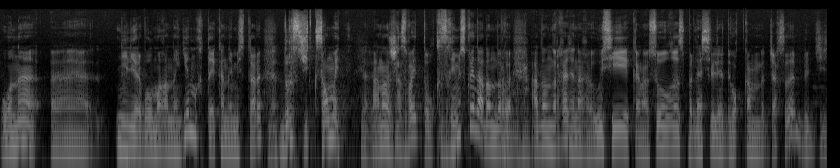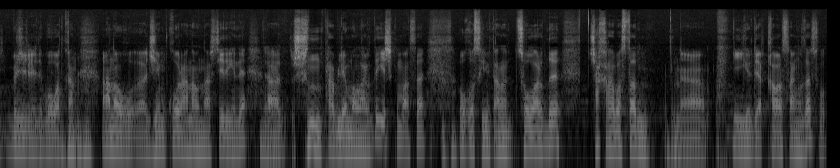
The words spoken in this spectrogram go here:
оны ә, нелері болмағаннан кейін мықты экономисттары Иә. дұрыс жеткізе алмайды. Иә, иә. ана жазбайды ол қызық емес қой енді адамдарға. Адамдарға жаңағы өсек анау соғыс бір нәрселерді оқыған жақсы да бір же- бір жерлерде болып жатқан анау жемқор анау нәрсе дегенде Иә. шын проблемаларды ешкім аса оқығысы келмейді. Ана соларды шақыра бастадым. Ә, егер де қаласаңыздар сол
